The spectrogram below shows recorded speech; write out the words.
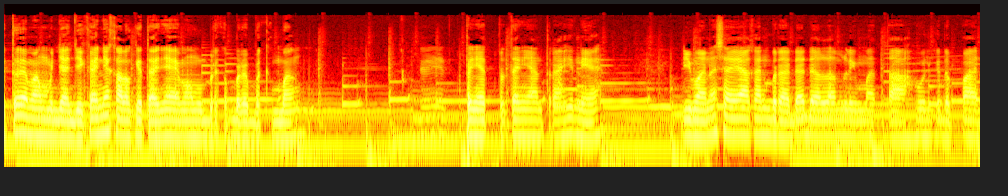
itu emang menjanjikannya kalau kitanya emang mau ber- ber- berkembang? Oke. Pertanyaan, pertanyaan terakhir nih ya. Di mana saya akan berada dalam lima tahun ke depan?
